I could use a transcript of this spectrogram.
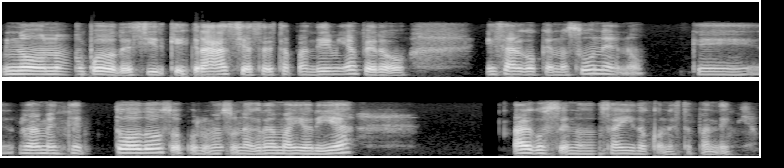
no, no puedo decir que gracias a esta pandemia, pero es algo que nos une, ¿no? Que realmente todos, o por lo menos una gran mayoría, algo se nos ha ido con esta pandemia.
